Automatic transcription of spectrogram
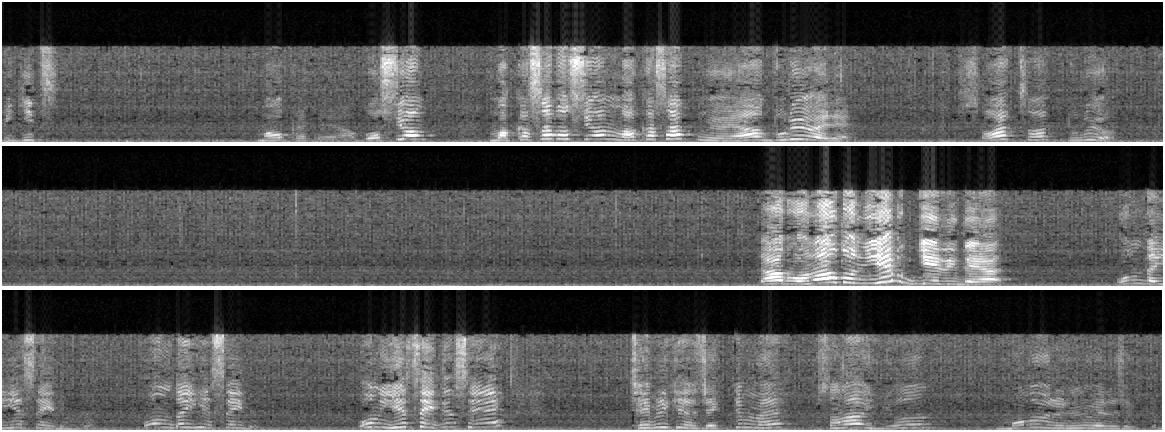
Bir git. Mal Pepe ya. Basıyorum. Makasa basıyorum. Makas atmıyor ya. Duruyor öyle. Salak salak duruyor. Ya Ronaldo niye bu geride ya? Onu da yeseydim de. Onu da yeseydim. Onu yeseydin seni tebrik edecektim ve sana yılın mal ödülünü verecektim.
